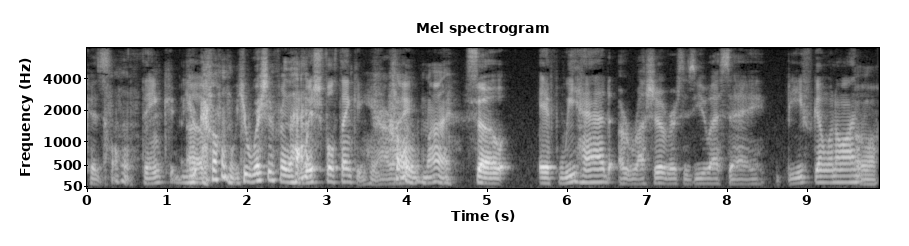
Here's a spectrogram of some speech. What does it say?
Because Oh. think You're, oh, you're wishing for that? wishful thinking here, all oh, right? Oh my! So if we had a Russia versus USA beef going on, Oh,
